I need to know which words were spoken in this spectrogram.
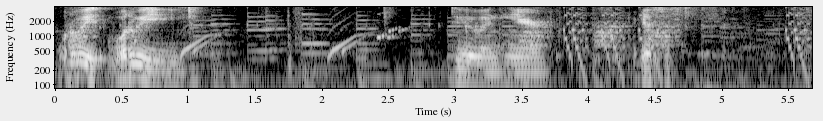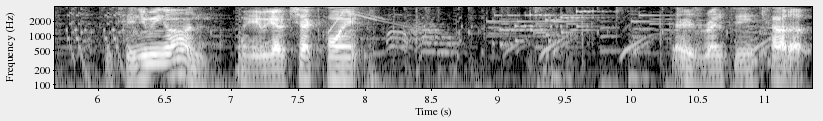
What do we what do we do in here? I guess just continuing on. Okay, we got a checkpoint. There's Rentsy, caught up.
